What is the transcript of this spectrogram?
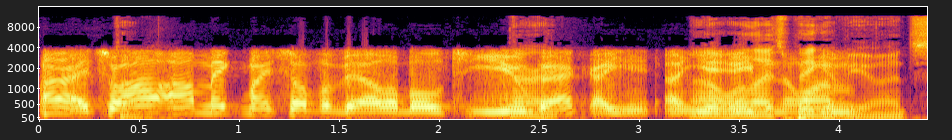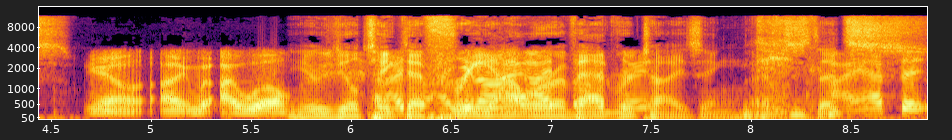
All right, so I'll, I'll make myself available to you, All right. Beck. I, I, Oh, well, that's big I'm- of you. It's You know, I, I will. you- you'll take I- that I- free you know, hour I of thought that- advertising. That's, that's I have to.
